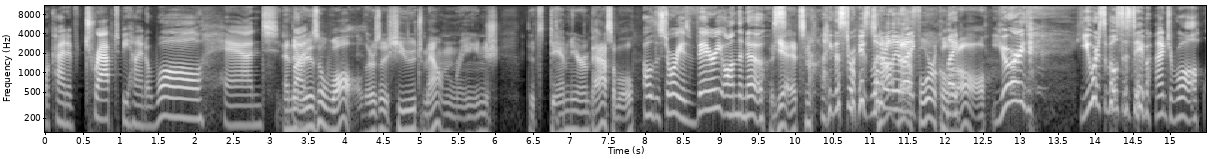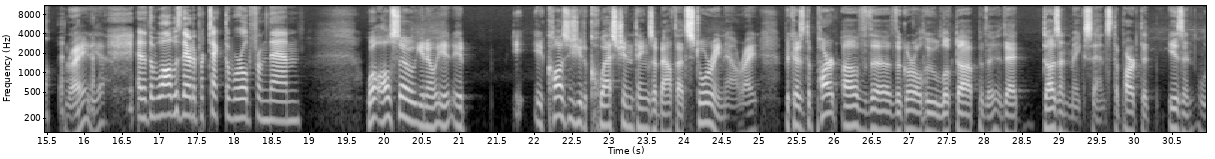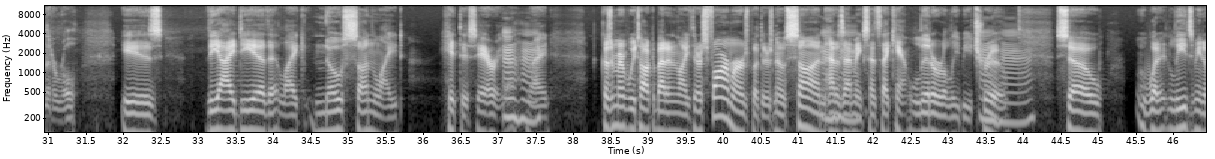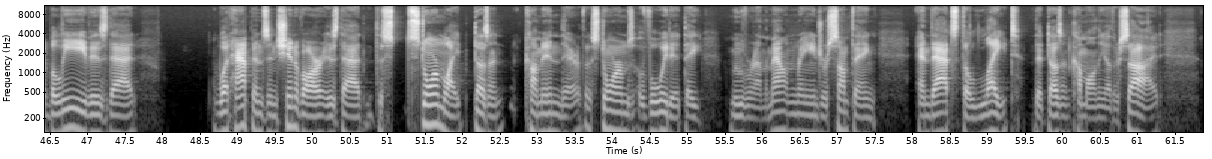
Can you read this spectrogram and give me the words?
were kind of trapped behind a wall, and And but- there is a wall. There's a huge mountain range that's damn near impassable. oh, the story is very on the nose. Yeah, it's not. like the story is literally not like metaphorical like, at all. You're you were supposed to stay behind your wall, right? Yeah. and that the wall was there to protect the world from them. Well, also, you know, it, it it- it causes you to question things about that story now, right? Because the part of the the girl who looked up the, that doesn't make sense, the part that isn't literal, is the idea that like no sunlight hit this area, mm-hmm. right? Because remember we talked about it in like there's farmers, but there's no sun. How does that mm-hmm. make sense? That can't literally be true. Mm-hmm. So what it leads me to believe is that what happens in Shinovar is that the s- storm light doesn't come in there. The storms avoid it. They move around the mountain range or something, and that's the light that doesn't come on the other side.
